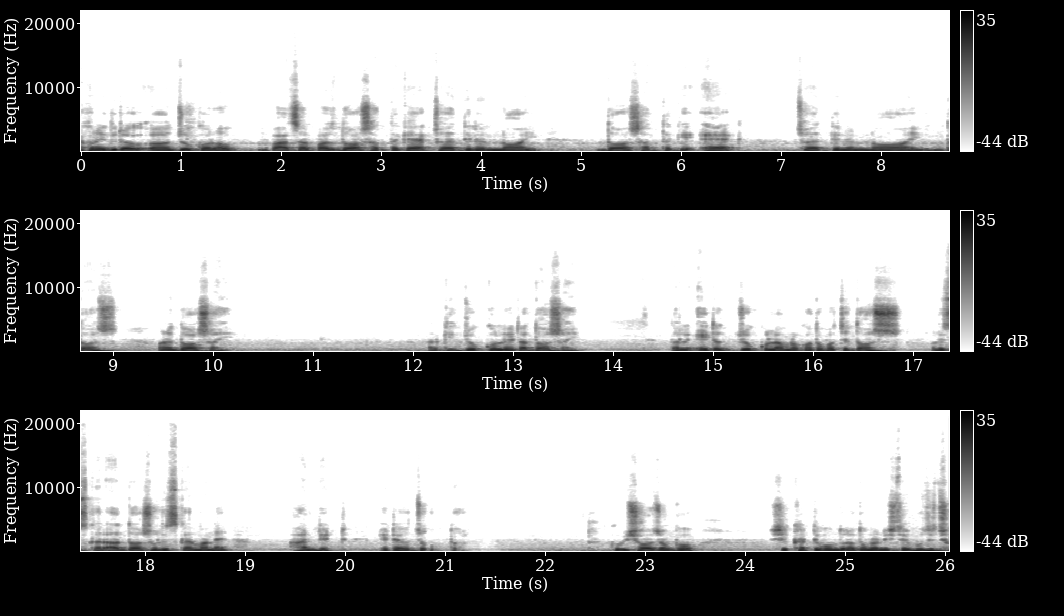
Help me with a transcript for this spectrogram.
এখন এই দুটো যোগ করো, পাঁচ আর পাঁচ দশ, সাত থেকে এক, ছয় তিনের নয়। দশ, সাত থেকে এক, ছয় তিনের নয়, দশ। মানে দশ হয়। আর কি, যোগ করলে এটা দশ হয়। তাহলে এইটা যোগ করলে আমরা কত পাচ্ছি? দশ হোল আর দশ হোল মানে হান্ড্রেড। এটা হচ্ছে উত্তর। খুবই সহজ অঙ্ক। শিক্ষার্থী বন্ধুরা, তোমরা নিশ্চয়ই বুঝেছ।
